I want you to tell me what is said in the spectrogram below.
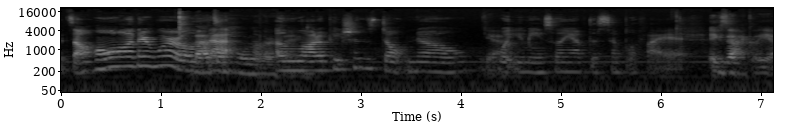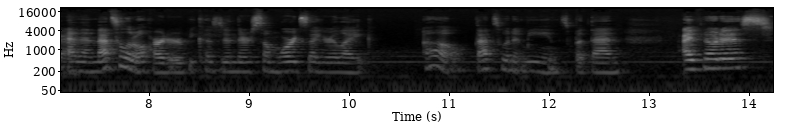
it's a whole other world that's a that whole nother a lot of patients don't know yeah what you mean, so you have to simplify it. exactly yeah And then that's a little harder because then there's some words that you're like, oh, that's what it means. But then I've noticed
